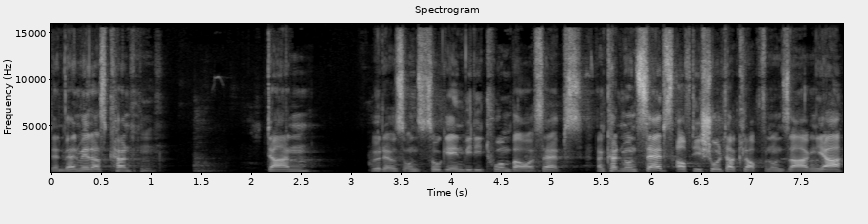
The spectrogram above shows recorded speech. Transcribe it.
Denn wenn wir das könnten, dann würde es uns so gehen wie die Turmbauer selbst. Dann könnten wir uns selbst auf die Schulter klopfen und sagen, ja,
